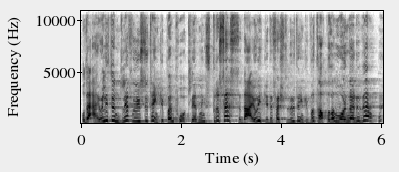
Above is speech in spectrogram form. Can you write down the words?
Og det er jo litt underlig, for hvis du tenker på en påkledningsprosess Det er jo ikke det første du tenker på å ta på deg om morgenen, er det det?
